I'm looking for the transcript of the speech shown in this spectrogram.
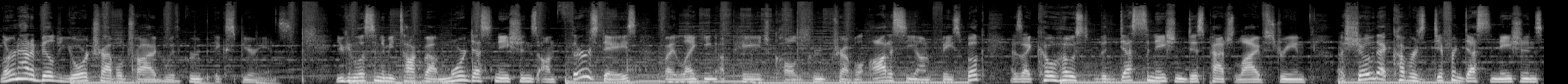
Learn how to build your travel tribe with Group Experience. You can listen to me talk about more destinations on Thursdays by liking a page called Group Travel Odyssey on Facebook as I co host the Destination Dispatch live stream, a show that covers different destinations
